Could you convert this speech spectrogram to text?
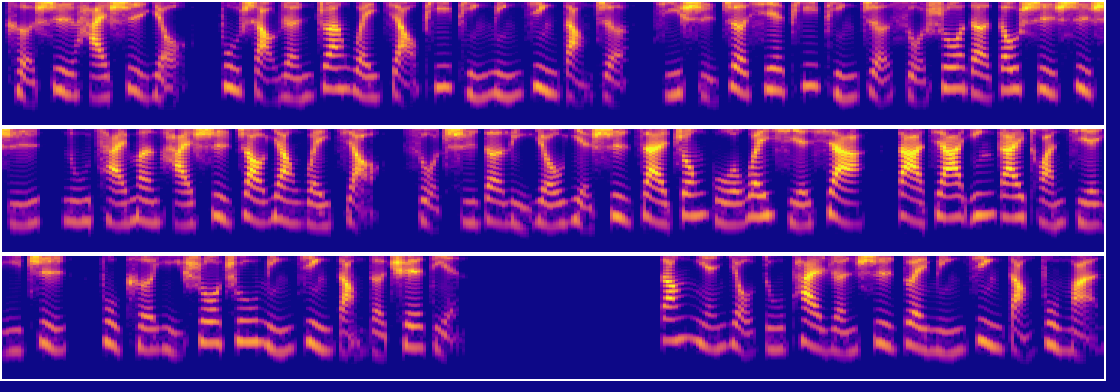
可是还是有。不少人专围剿批评民进党者，即使这些批评者所说的都是事实，奴才们还是照样围剿。所持的理由也是在中国威胁下，大家应该团结一致，不可以说出民进党的缺点。当年有独派人士对民进党不满，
